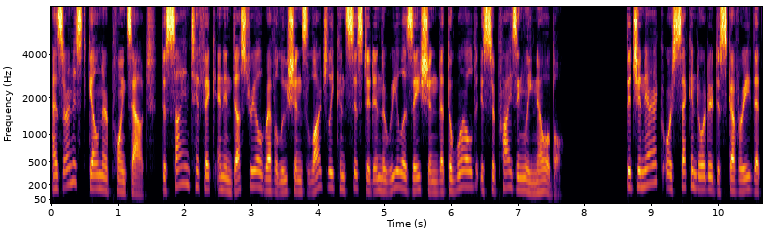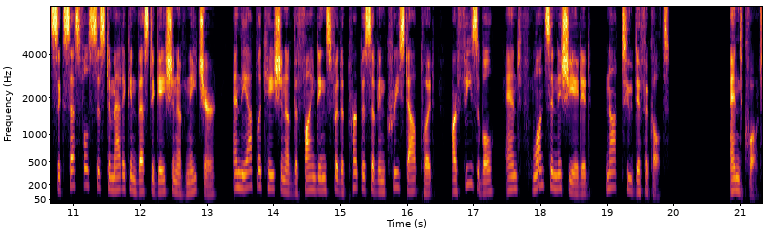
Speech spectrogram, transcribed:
As Ernest Gellner points out, the scientific and industrial revolutions largely consisted in the realization that the world is surprisingly knowable. The generic or second order discovery that successful systematic investigation of nature, and the application of the findings for the purpose of increased output, are feasible and, once initiated, not too difficult. End quote.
